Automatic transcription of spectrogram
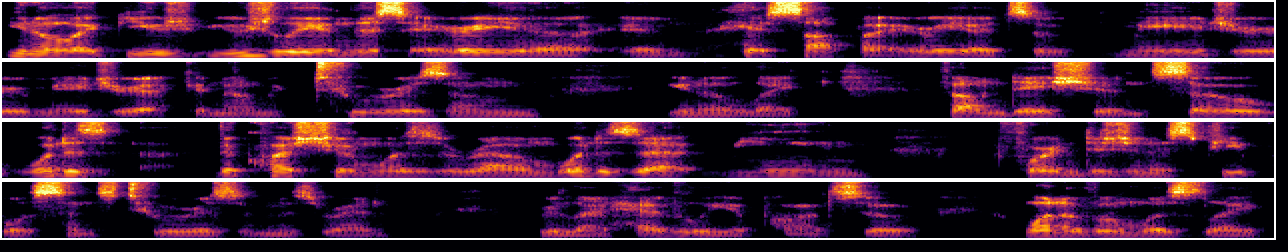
you know, like usually in this area in He-Sapa area, it's a major major economic tourism, you know, like foundation. So what is the question was around what does that mean for indigenous people since tourism is read, relied heavily upon. So one of them was like,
